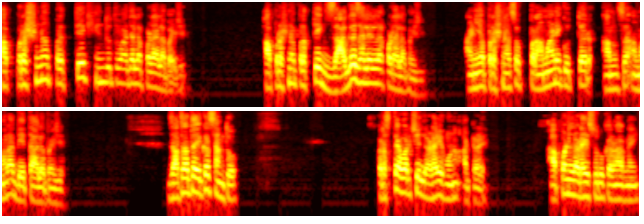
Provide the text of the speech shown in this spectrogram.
हा प्रश्न प्रत्येक हिंदुत्ववाद्याला पडायला पाहिजे. हा प्रश्न प्रत्येक जाग झालेला पडायला पाहिजे. आणि या प्रश्नाचं प्रामाणिक उत्तर आमचं आम्हाला देता आलं पाहिजे. जाता जाता एकच सांगतो. रस्त्यावरची लढाई होणं अटळ आहे. आपण लढाई सुरू करणार नाही.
